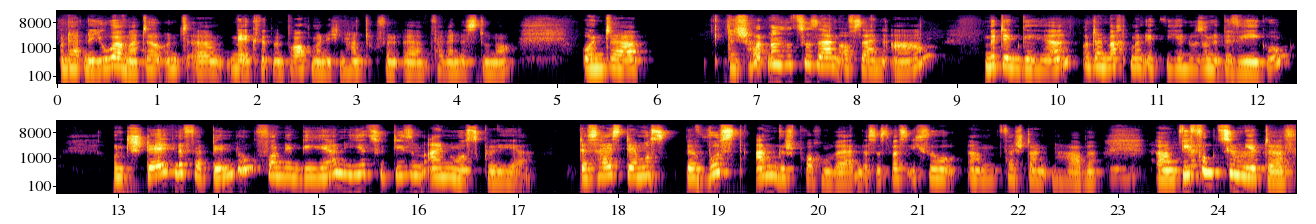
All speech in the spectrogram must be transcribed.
und hat eine Yogamatte und äh, mehr Equipment braucht man nicht. Ein Handtuch ver äh, verwendest du noch. Und äh, dann schaut man sozusagen auf seinen Arm mit dem Gehirn und dann macht man irgendwie hier nur so eine Bewegung und stellt eine Verbindung von dem Gehirn hier zu diesem einen Muskel her. Das heißt, der muss bewusst angesprochen werden. Das ist, was ich so ähm, verstanden habe. Ähm, wie funktioniert das?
